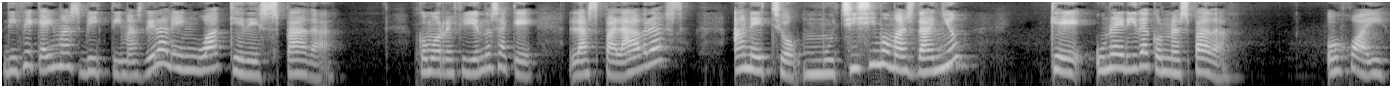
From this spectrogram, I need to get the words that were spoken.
dice que hay más víctimas de la lengua que de espada, como refiriéndose a que las palabras han hecho muchísimo más daño que una herida con una espada. Ojo ahí.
